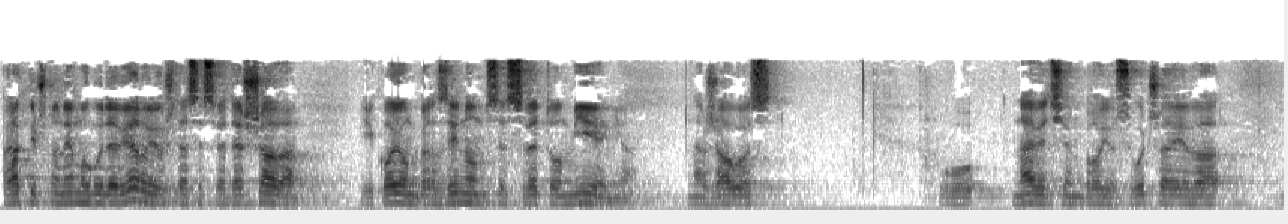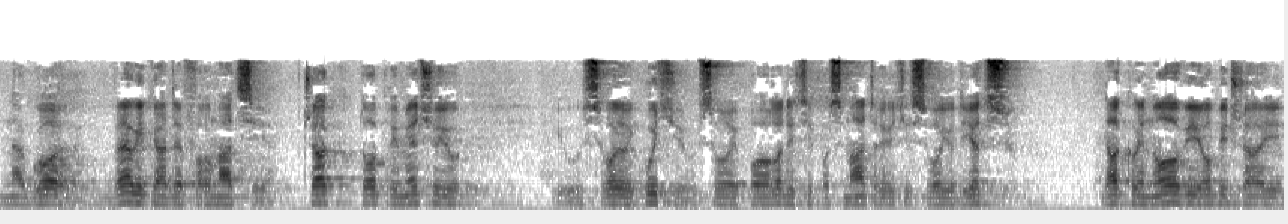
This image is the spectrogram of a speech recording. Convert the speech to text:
praktično ne mogu da vjeruju šta se sve dešava i kojom brzinom se sve to mijenja. Nažalost, u najvećem broju slučajeva na gore, velika deformacija. Čak to primećuju i u svojoj kući, u svojoj porodici, posmatrajući svoju djecu. Dakle, novi običaji,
